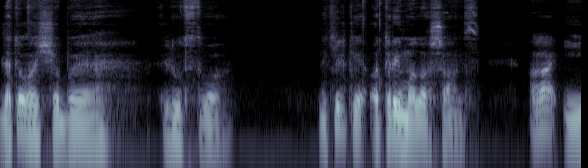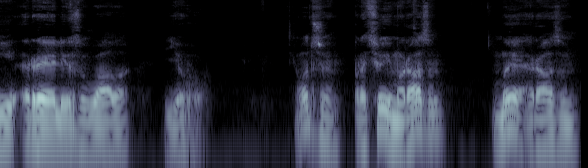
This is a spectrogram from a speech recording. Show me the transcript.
для того, щоб людство не тільки отримало шанс, а і реалізувало його. Отже, працюємо разом. Ми разом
